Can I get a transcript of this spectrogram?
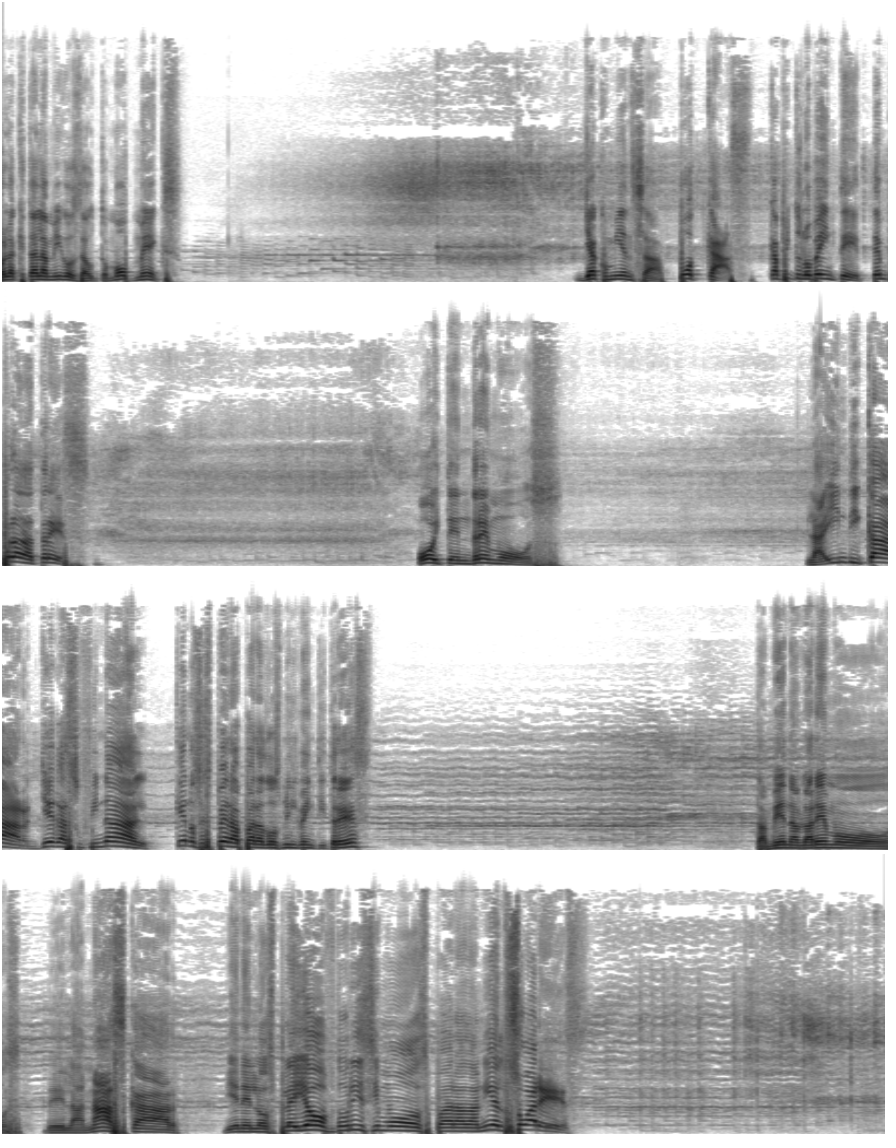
Hola, ¿qué tal amigos de Automob Mex? Ya comienza Podcast, capítulo 20, temporada 3. Hoy tendremos la IndyCar, llega a su final. ¿Qué nos espera para 2023? También hablaremos de la NASCAR Vienen los playoffs durísimos para Daniel Suárez.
